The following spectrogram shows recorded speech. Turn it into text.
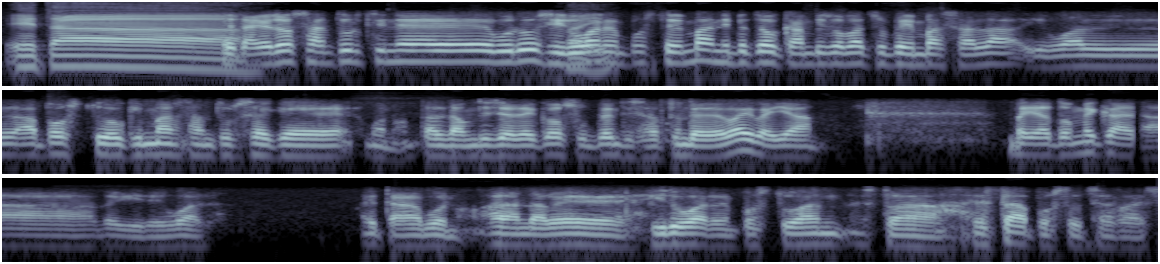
Eta... Eta gero Santurtzine buruz, irugarren postuen ba, nipeto kanbizo batzu pein bazala, igual apostu okinban Santurtzek, eh, bueno, talda hundizedeko suplenti sartun debe bai, baina, baina domeka eta begire, igual. Eta, bueno, alan dabe, irugarren postuan, ez da, ez da postu txarra ez.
